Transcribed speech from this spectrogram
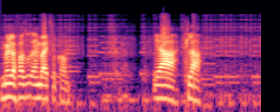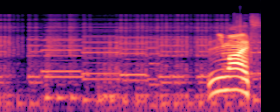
Müller versucht, einen Ball zu kommen. Ja, klar. Niemals!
